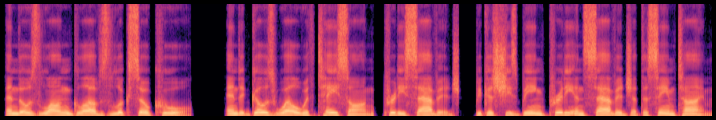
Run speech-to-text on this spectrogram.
And those long gloves look so cool. And it goes well with Taesong, pretty savage, because she's being pretty and savage at the same time.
